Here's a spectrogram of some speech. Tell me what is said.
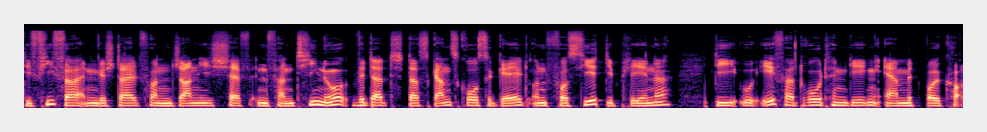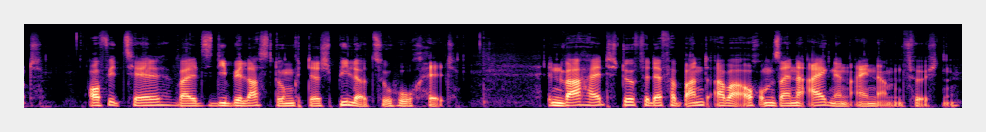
Die FIFA in Gestalt von Gianni-Chef Infantino wittert das ganz große Geld und forciert die Pläne. Die UEFA droht hingegen eher mit Boykott. Offiziell, weil sie die Belastung der Spieler zu hoch hält. In Wahrheit dürfte der Verband aber auch um seine eigenen Einnahmen fürchten.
